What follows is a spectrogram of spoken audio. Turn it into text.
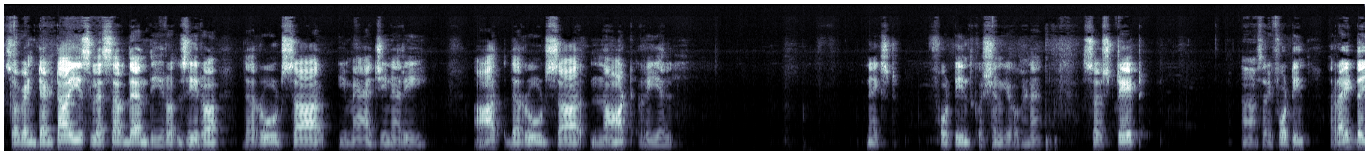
So when delta is lesser than 0, 0 the roots are imaginary or the roots are not real. Next, 14th question. So state, uh, sorry, 14th. write the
